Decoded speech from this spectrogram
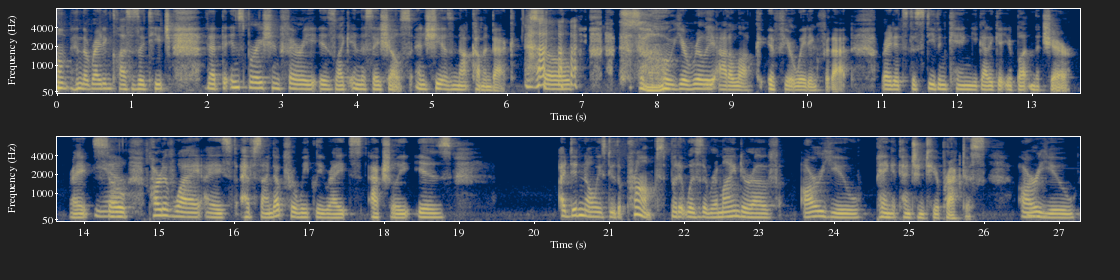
um, in the writing classes I teach that the inspiration fairy is like in the Seychelles, and she is not coming back. So, so you're really out of luck if you're waiting for that, right? It's the Stephen King. You got to get your butt in the chair right? Yeah. So part of why I have signed up for weekly writes actually is I didn't always do the prompts, but it was the reminder of are you paying attention to your practice? Are mm-hmm. you,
